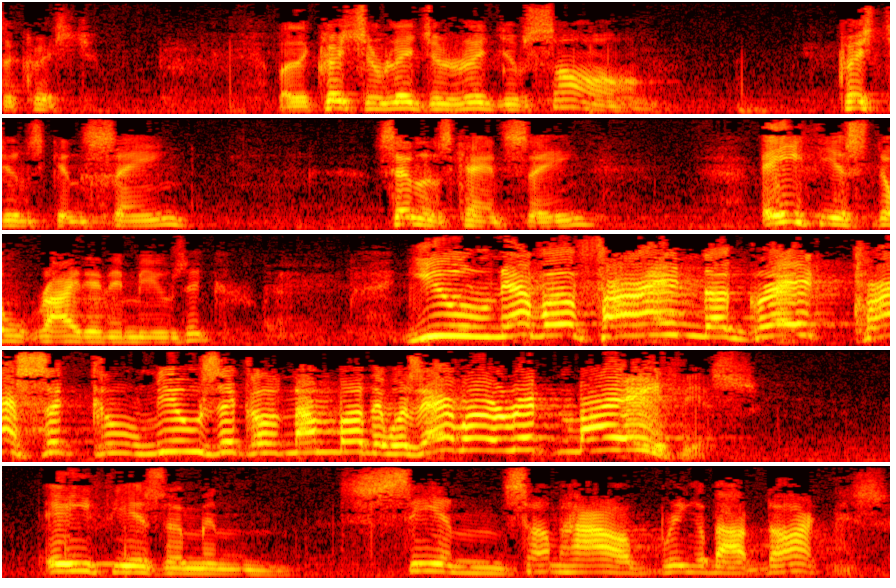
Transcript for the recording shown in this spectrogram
a Christian. But the Christian religion is a religion of song. Christians can sing. Sinners can't sing. Atheists don't write any music. You'll never find a great classical musical number that was ever written by atheists. Atheism and sin somehow bring about darkness.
